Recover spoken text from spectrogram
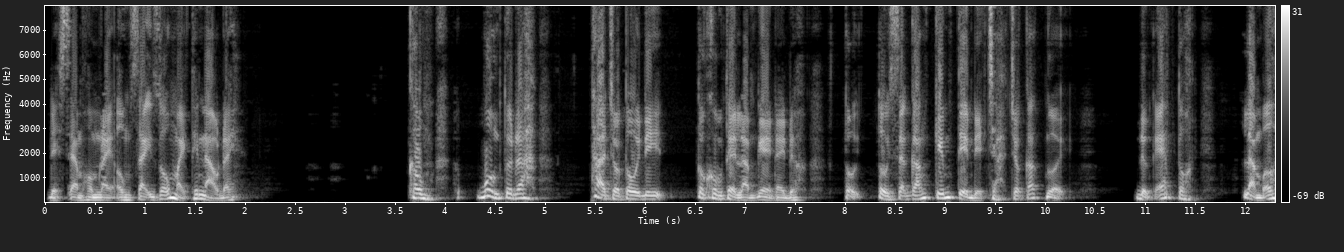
Để xem hôm nay ông dạy dỗ mày thế nào đây. Không, buông tôi ra Thả cho tôi đi, Tôi không thể làm nghề này được. Tôi tôi sẽ gắng kiếm tiền để trả cho các người. Đừng ép tôi. Làm ơn.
